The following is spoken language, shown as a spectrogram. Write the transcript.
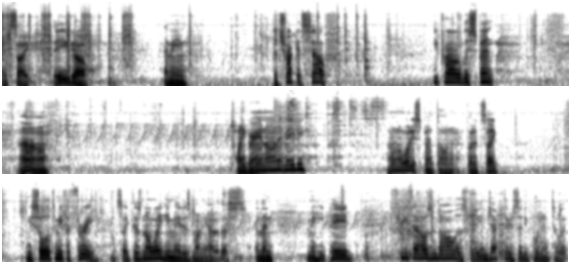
It's like, there you go. I mean, the truck itself, he probably spent, I don't know, 20 grand on it maybe? I don't know what he spent on it, but it's like, he sold it to me for three. It's like, there's no way he made his money out of this. And then, I mean, he paid $3,000 for the injectors that he put into it.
